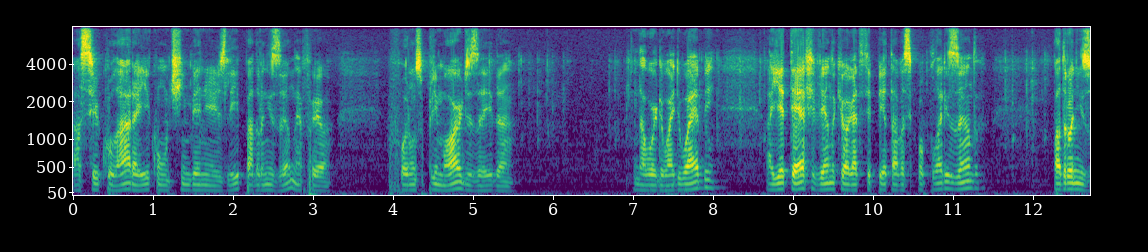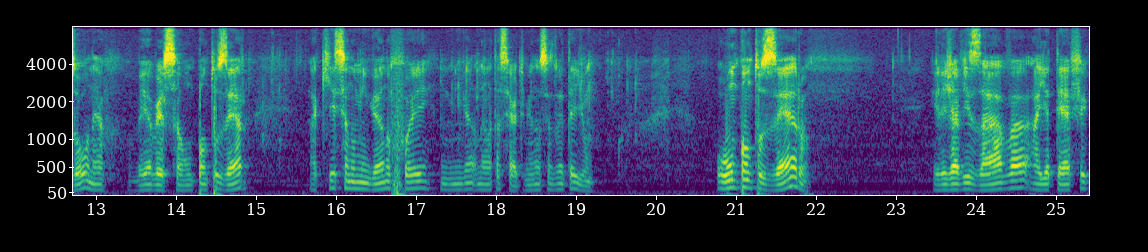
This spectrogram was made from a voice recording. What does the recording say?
a circular aí com o Tim Berners-Lee padronizando, né? Foi, ó, foram os primórdios aí da, da World Wide Web. A IETF, vendo que o HTTP estava se popularizando, padronizou, né? veio a versão 1.0. Aqui, se eu não me engano, foi. Não, me engano, não tá certo, 1991. O 1.0 ele já visava, a IETF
